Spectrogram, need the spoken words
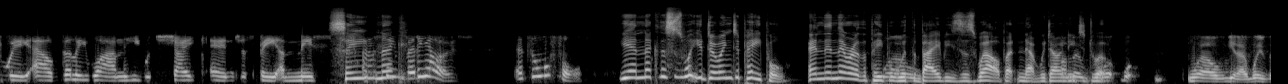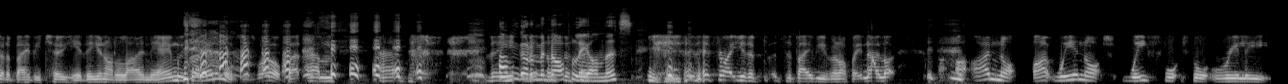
boy, our Billy one, he would shake and just be a mess. See, And Nick. videos. It's awful. Yeah, Nick, this is what you're doing to people. And then there are the people with the babies as well. But no, we don't I need mean, to do it. Well, well- well, you know, we've got a baby too, here. You're not alone there, and we've got animals as well. But um, uh, the, I haven't got a the- monopoly the- on this. That's right. You're the, it's the baby monopoly. No, look, I, I'm not. I, we're not. We thought, thought really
